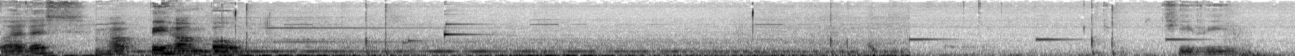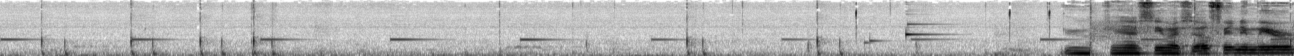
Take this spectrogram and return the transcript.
Lettuce. Happy Humble. TV. Can I see myself in the mirror?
